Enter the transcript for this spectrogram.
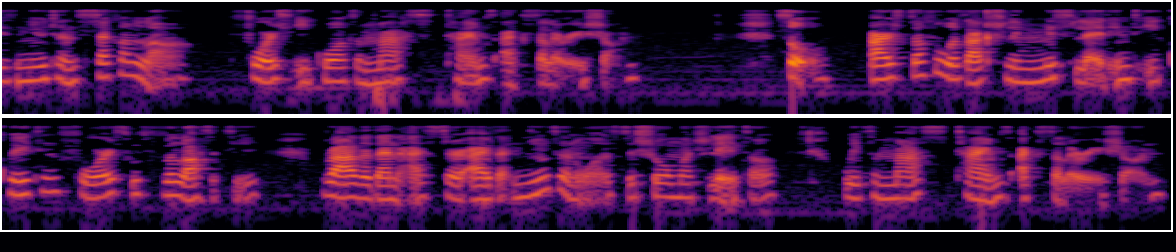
is Newton's second law, force equal to mass times acceleration. So Aristotle was actually misled into equating force with velocity rather than as Sir Isaac Newton was to show much later with mass times acceleration.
